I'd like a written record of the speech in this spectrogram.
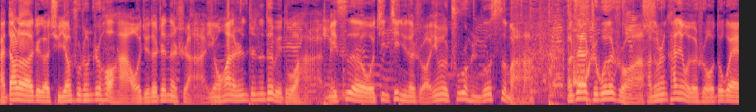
哎，到了这个曲江书城之后哈，我觉得真的是啊，有话的人真的特别多哈。每次我进进去的时候，因为我出入很多次嘛哈，然后在直播的时候啊，很多人看见我的时候都会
